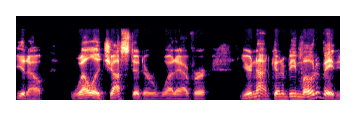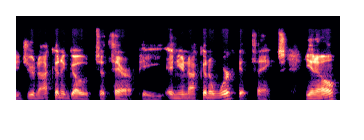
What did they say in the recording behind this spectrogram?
you know, well adjusted or whatever, you're not going to be motivated. You're not going to go to therapy and you're not going to work at things. You know,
